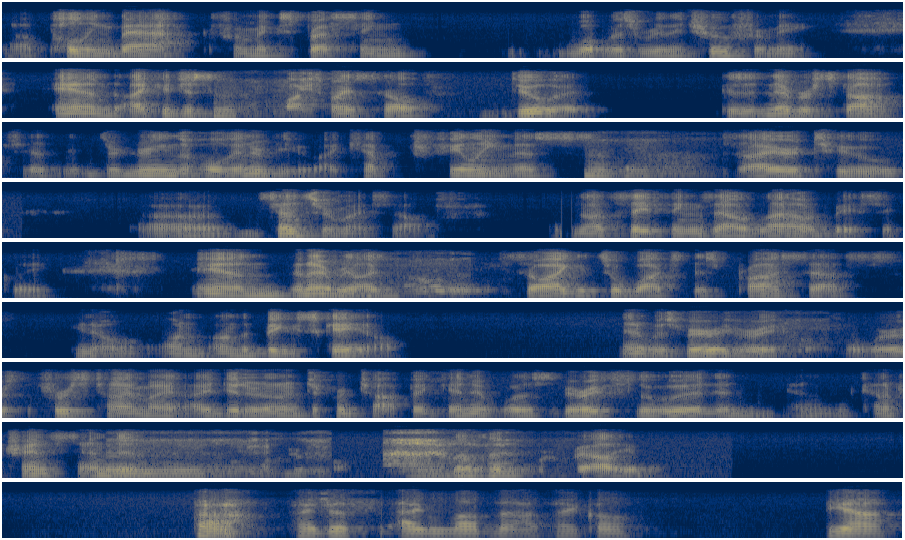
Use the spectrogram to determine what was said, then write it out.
uh, pulling back from expressing what was really true for me. And I could just mm-hmm. watch myself do it because it never stopped. During the whole interview, I kept feeling this mm-hmm. desire to uh, censor myself, not say things out loud, basically. And then I realized, mm-hmm. oh, so I get to watch this process, you know, on, on the big scale and it was very, very helpful. Whereas the first time I, I did it on a different topic, and it was very fluid and, and kind of transcendent. Mm. Wonderful. Those were valuable. Oh, I just I love that, Michael. Yeah,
